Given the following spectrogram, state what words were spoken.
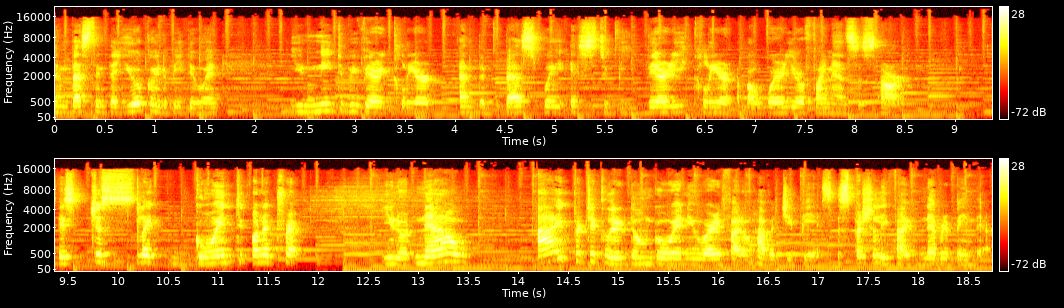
investing that you're going to be doing you need to be very clear, and the best way is to be very clear about where your finances are. It's just like going to, on a trip. You know, now I particularly don't go anywhere if I don't have a GPS, especially if I've never been there.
